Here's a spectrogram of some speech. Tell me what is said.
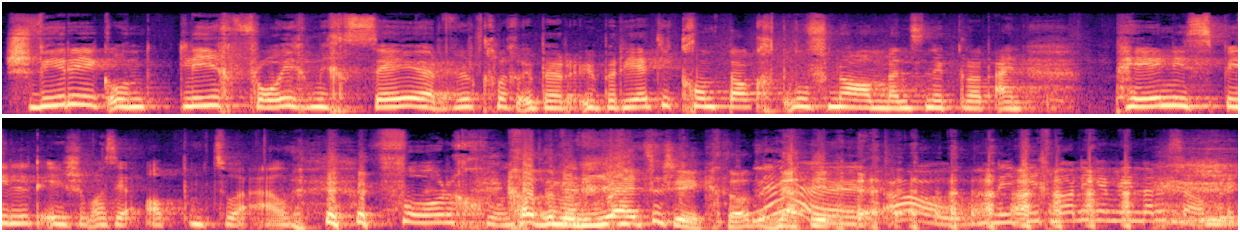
schwierig und gleich freue ich mich sehr wirklich über, über jede Kontaktaufnahme, wenn es nicht gerade ein Penisbild ist, was ja ab und zu auch vorkommt. Ich habe dir noch nie eins geschickt, oder? Nein, nein. oh, habe ich noch nicht in meiner Sammlung.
